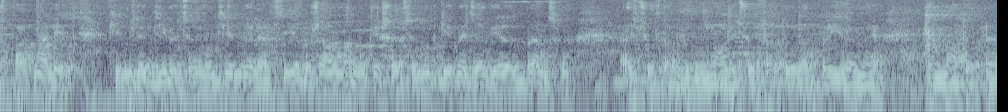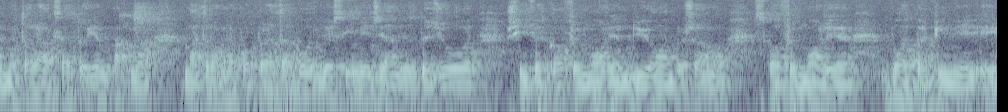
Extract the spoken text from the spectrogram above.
është pak ma lehtë Kemi lëndime që mund të jenë nga lartësia, për shembull, unë nuk e shoh se mund të ketë ndonjë gjakderdhje të brendshme. Ai qoftë abdominale, qoftë fraktura të brijve me hematopneumotorakse, ato janë pak më ma t'rona, por për ata bëhet vlerësimi i gjendjes, dëgjohet, shifet, ka frymëmarrje në dy anë, për shembull, s'ka frymëmarrje, bëhet palpimi i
